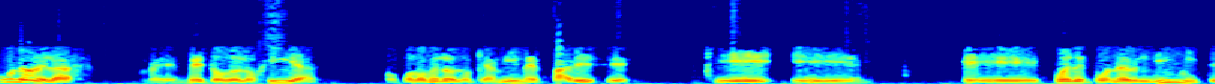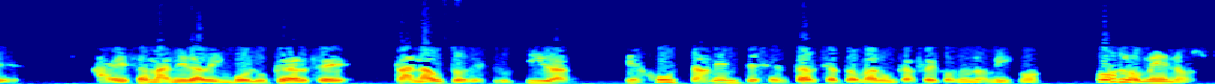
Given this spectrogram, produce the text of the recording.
Una de las eh, metodologías, o por lo menos lo que a mí me parece que eh, eh, puede poner límites a esa manera de involucrarse tan autodestructiva, es justamente sentarse a tomar un café con uno mismo, por lo menos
